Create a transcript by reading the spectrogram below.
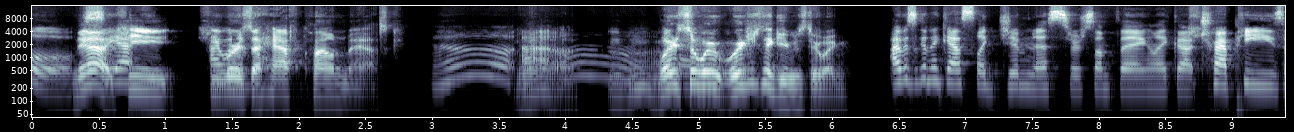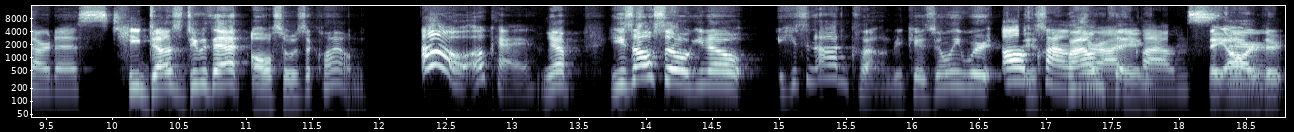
Oh, Yeah, see, he he I wears a would've- half clown mask. Oh, Yeah. oh, Mhm. Wait, so okay. where, where did you think he was doing? I was gonna guess like gymnast or something, like a trapeze artist. He does do that also as a clown. Oh, okay. Yep. He's also, you know, he's an odd clown because the only weird All his clowns clown are odd thing, clowns. They are. They're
